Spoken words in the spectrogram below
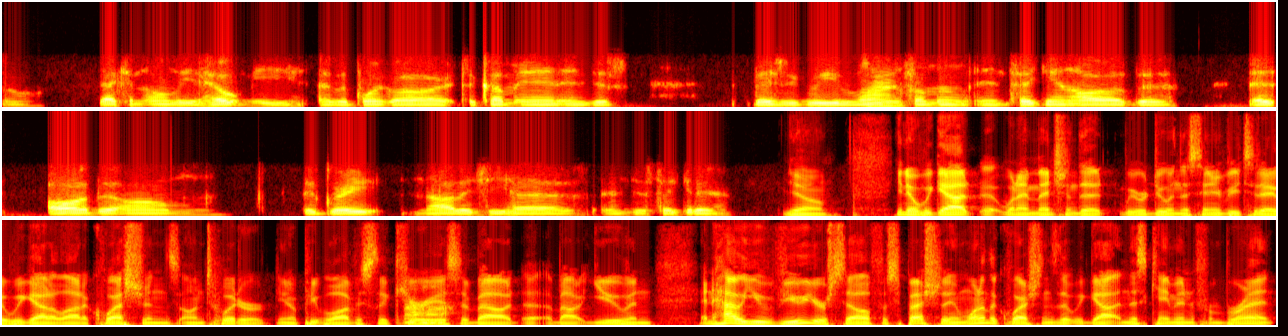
So that can only help me as a point guard to come in and just basically learn from him and take in all the all the um the great knowledge he has and just take it in. Yeah. You know, we got, uh, when I mentioned that we were doing this interview today, we got a lot of questions on Twitter. You know, people obviously uh-huh. curious uh-huh. about, uh, about you and, and how you view yourself, especially. And one of the questions that we got, and this came in from Brent,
